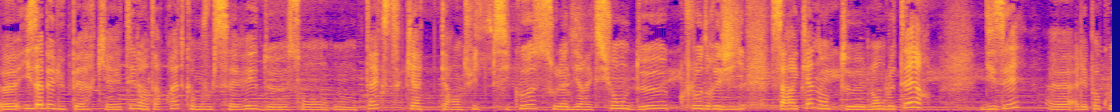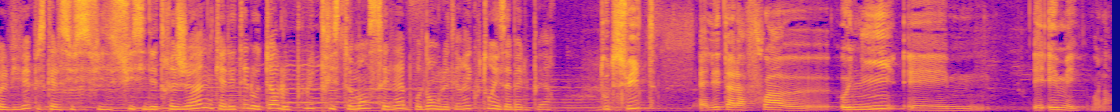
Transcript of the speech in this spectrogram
Euh, Isabelle Huppert, qui a été l'interprète, comme vous le savez, de son texte 448 Psychose sous la direction de Claude Régis. Sarah Kane, de l'Angleterre, disait euh, à l'époque où elle vivait, puisqu'elle s'est suicidée très jeune, qu'elle était l'auteur le plus tristement célèbre d'Angleterre. Écoutons Isabelle Huppert. Tout de suite, elle est à la fois euh, honnie et, et aimée. Voilà.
